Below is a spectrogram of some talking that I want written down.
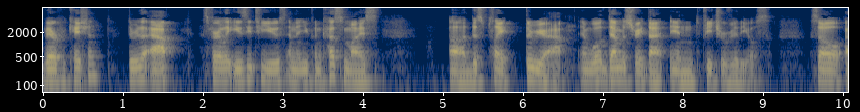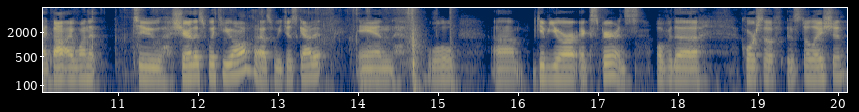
verification through the app. It's fairly easy to use, and then you can customize uh, this plate through your app, and we'll demonstrate that in future videos. So I thought I wanted to share this with you all as we just got it and we'll um, give you our experience over the course of installation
